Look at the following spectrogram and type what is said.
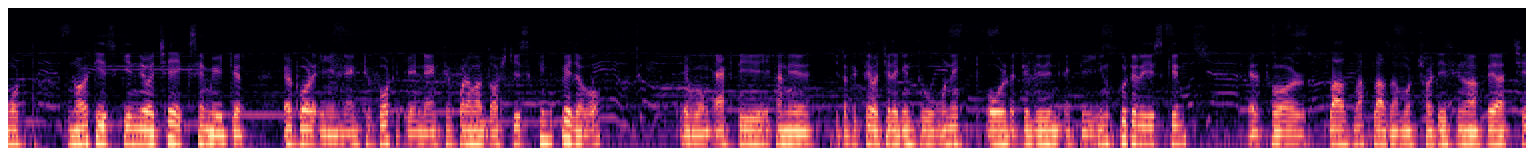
মোট নয়টি স্ক্রিন রয়েছে এক্সএমএইটের এরপর N ninety four N ninety four আমার দশটি স্ক্রিন পেয়ে যাব। এবং একটি এখানে যেটা দেখতে পাচ্ছি, এটা কিন্তু অনেক ওল্ড একটি একটি ইনক্লুডের স্ক্রিন এরপর প্লাজমা প্লাজমা মোট ছয়টি স্ক্রিন আমার পেয়ে যাচ্ছে।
